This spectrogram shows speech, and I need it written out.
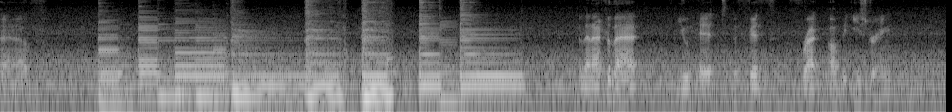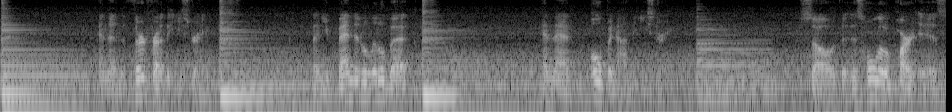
Have. And then after that you hit the fifth fret of the E string. And then the third fret of the E string. Then you bend it a little bit. And then open on the E string. So th this whole little part is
